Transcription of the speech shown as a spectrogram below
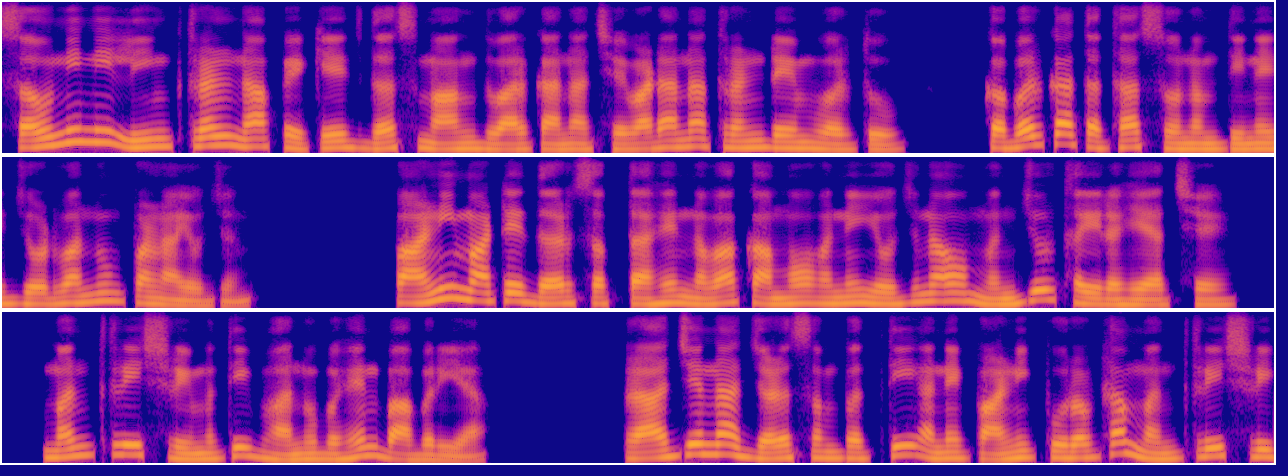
સૌનીની લિંક ત્રણના પેકેજ દસ માંગ દ્વારકાના છેવાડાના ત્રણ ડેમ વર્તુ કબરકા તથા સોનમતીને જોડવાનું પણ આયોજન. પાણી માટે દર સપ્તાહે નવા કામો અને યોજનાઓ મંજૂર થઈ રહ્યા છે. મંત્રી શ્રીમતી ભાનુબહેન બાબરિયા રાજ્યના જળસંપત્તિ અને પાણી પુરવઠા મંત્રી શ્રી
